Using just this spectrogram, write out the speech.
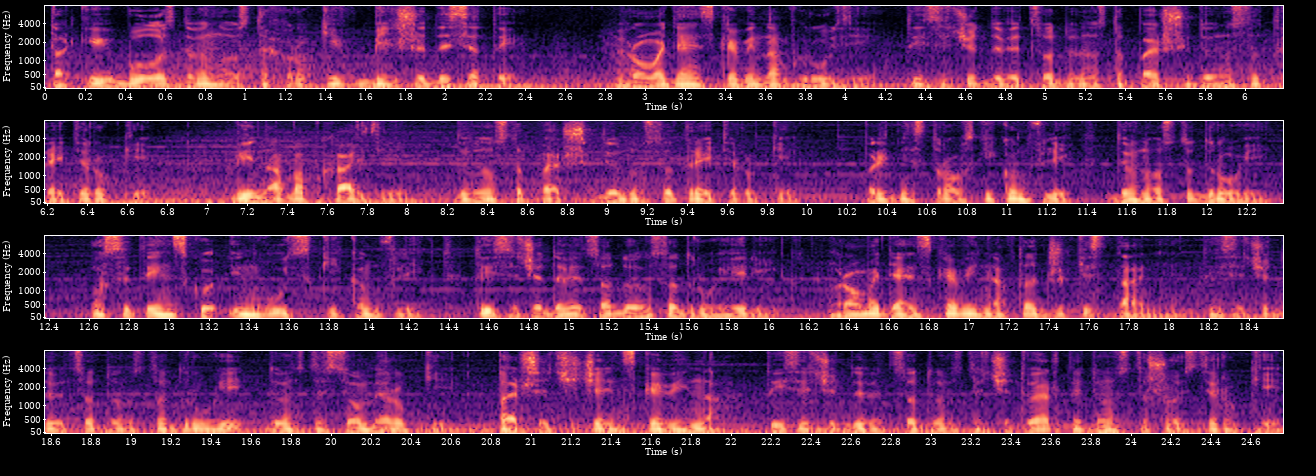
Таких було з 90-х років більше десяти. Громадянська війна в Грузії 1991-93 роки. Війна в Абхазії 91-93 роки. Придністровський конфлікт 92-й. Осетинсько-інгуський конфлікт 1992 рік. Громадянська війна в Таджикистані 1992-97 роки. Перша чеченська війна 1994-96 роки.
